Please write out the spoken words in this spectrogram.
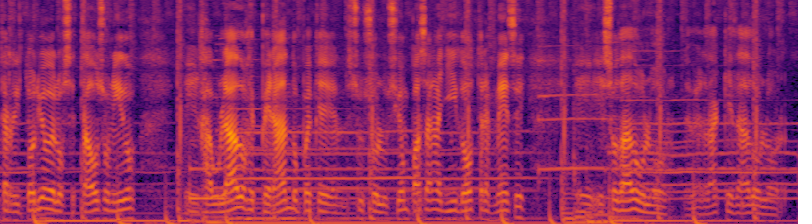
territorio de los Estados Unidos enjaulados esperando pues que su solución pasan allí dos, tres meses. Eh, eso da dolor, de verdad que da dolor.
